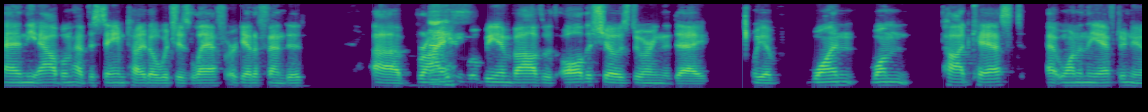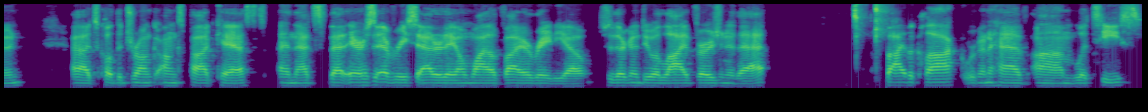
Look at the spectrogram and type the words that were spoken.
and the album have the same title, which is Laugh or Get Offended. Uh, Brian Nice. will be involved with all the shows during the day. We have one one podcast at one in the afternoon. Uh, it's called the Drunk Unks Podcast, and that's that airs every Saturday on Wildfire Radio. So they're going to do a live version of that. Five o'clock, we're going to have um, Latisse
